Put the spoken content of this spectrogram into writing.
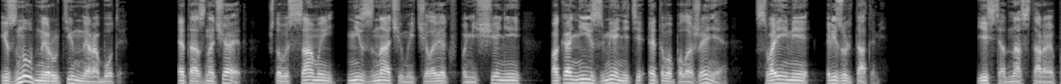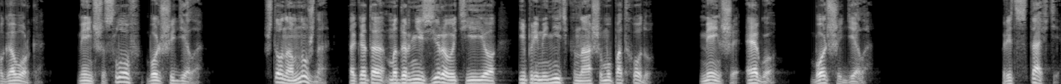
из нудной рутинной работы. Это означает, что вы самый незначимый человек в помещении – пока не измените этого положения своими результатами. Есть одна старая поговорка «меньше слов, больше дела». Что нам нужно, так это модернизировать ее и применить к нашему подходу. Меньше эго, больше дела. Представьте,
